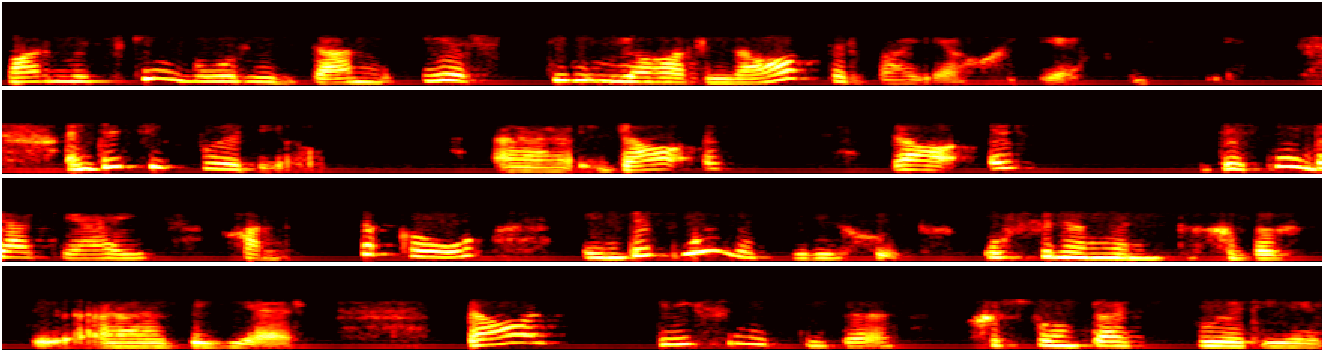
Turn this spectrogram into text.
maar miskien word dit dan eers 10 jaar later by jou gediagnoseer. En dit is die voordeel. Uh daar is daar is dis nie dat jy gaan sukkel en dis nie net hierdie goed oefening en gewig uh, beheer. Daar is definitiewe gesondheidsvoordele,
